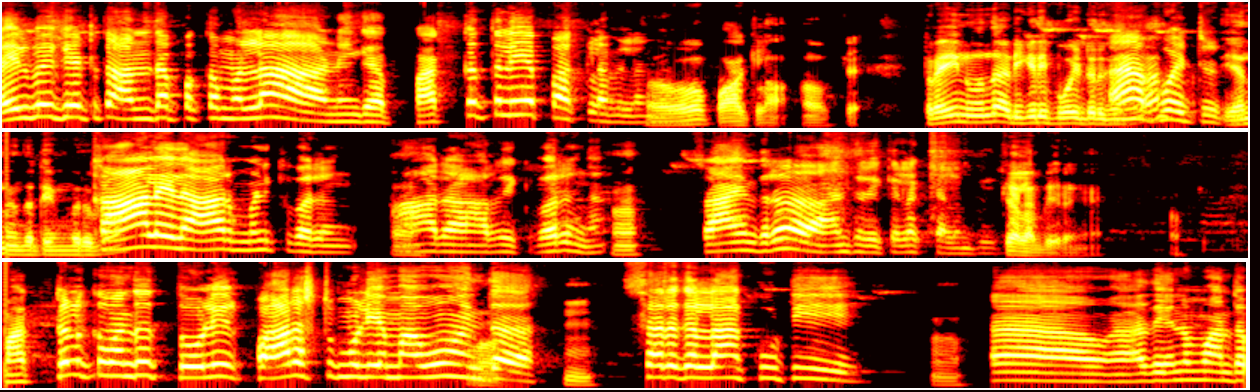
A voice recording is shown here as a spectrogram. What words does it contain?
ரயில்வே கேட்டுக்கு அந்த பக்கமெல்லாம் நீங்க பக்கத்துலயே பார்க்கலாம் ஓ விலங்கு பார்க்கலாம். ஓகே. ட்ரெயின் வந்து அடிக்கடி போயிட்டு இருக்கு போயிட்டு இருக்கு இந்த டைம் காலையில ஆறு மணிக்கு வருங்க. ஆறு ஆறரைக்கு வருங்க. சாயந்தரம் அஞ்சரைக்கெல்லாம் கிளம்பி கிளம்பிடுங்க மக்களுக்கு வந்து தொழில் ஃபாரஸ்ட் மூலியமாவும் இந்த. சருகெல்லாம் கூட்டி அது என்னமோ அந்த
